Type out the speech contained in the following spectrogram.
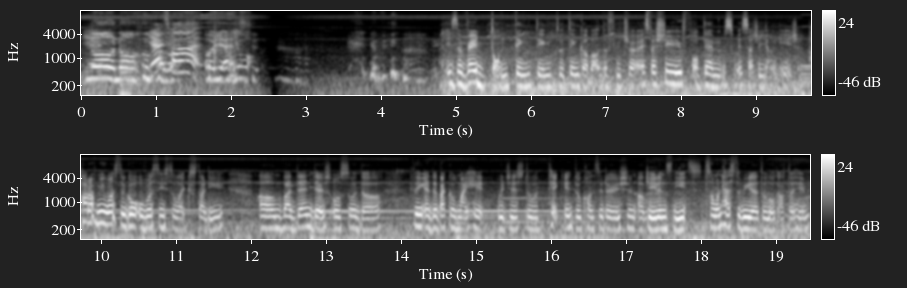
Yes. No, no. Yes, what? Oh yes. You... It's a very daunting thing to think about the future, especially for them with such a young age. Part of me wants to go overseas to like study, um, but then there's also the thing at the back of my head, which is to take into consideration of Jayden's needs. Someone has to be there to look after him.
